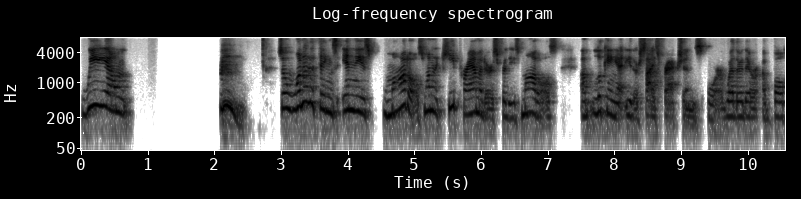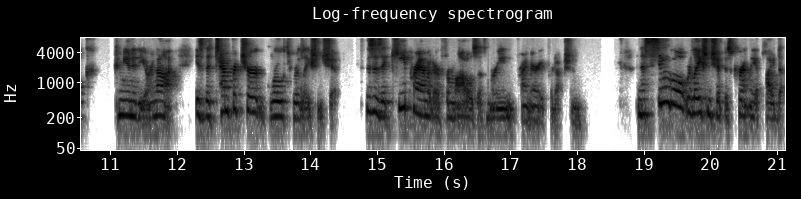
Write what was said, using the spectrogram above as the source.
we, um, so one of the things in these models, one of the key parameters for these models, um, looking at either size fractions or whether they're a bulk community or not, is the temperature growth relationship. This is a key parameter for models of marine primary production. And a single relationship is currently applied to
